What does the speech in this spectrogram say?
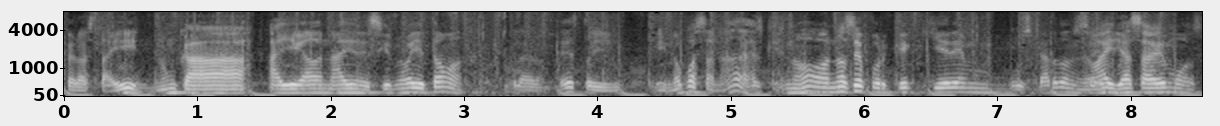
pero hasta ahí. Nunca ha llegado nadie a decirme, oye, toma, claro, esto y, y, no pasa nada. Es que no, no sé por qué quieren buscar donde sí. no hay. Ya sabemos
